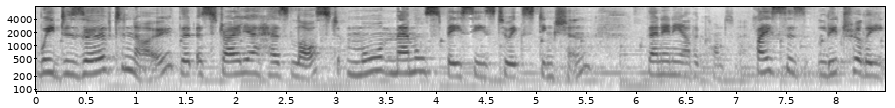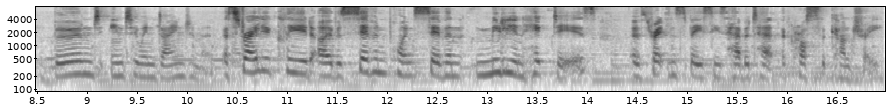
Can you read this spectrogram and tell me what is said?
We deserve to know that Australia has lost more mammal species to extinction than any other continent. Places literally burned into endangerment. Australia cleared over 7.7 million hectares of threatened species habitat across the country.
